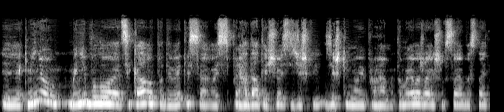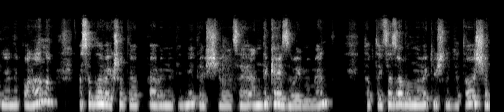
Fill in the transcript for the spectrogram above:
Як мінімум, мені було цікаво подивитися, ось пригадати щось зі шкіль, зі шкільної програми. Тому я вважаю, що все достатньо непогано, особливо якщо ти от правильно підмітив, що це антикризовий момент. Тобто це зроблено виключно для того, щоб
